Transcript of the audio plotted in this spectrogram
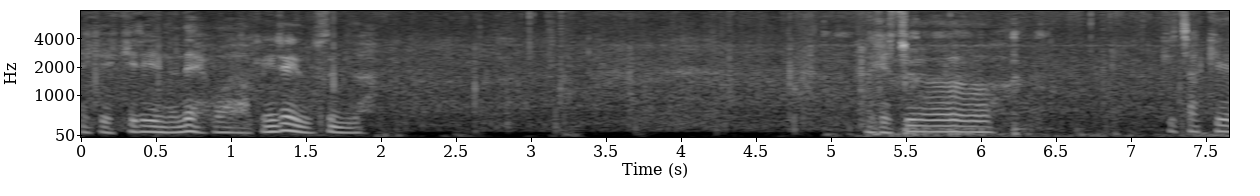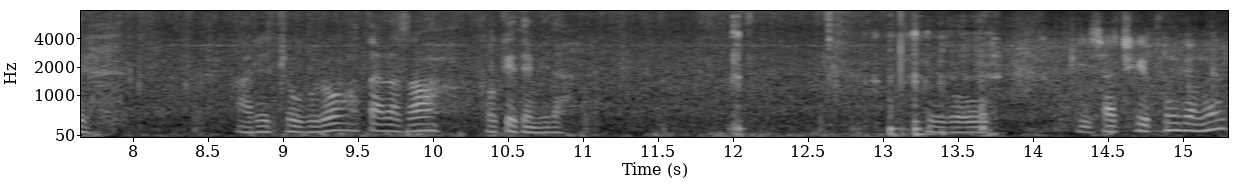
이렇게 길이 있는데 와 굉장히 높습니다. 이렇게 쭉 기찻길 아래쪽으로 따라서 걷게 됩니다. 그리고 이 좌측의 풍경은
